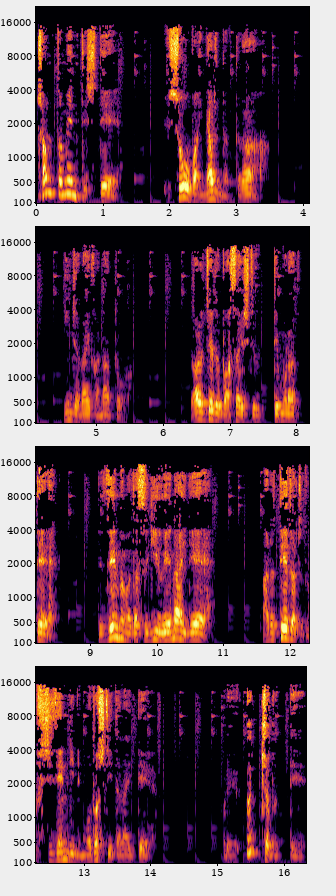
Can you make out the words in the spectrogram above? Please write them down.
ちゃんとメンテして商売になるんだったらいいんじゃないかなと。ある程度伐採して売ってもらって、で全部また杉植えないで、ある程度はちょっと不自然林に戻していただいて、これ、ウッチョブって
